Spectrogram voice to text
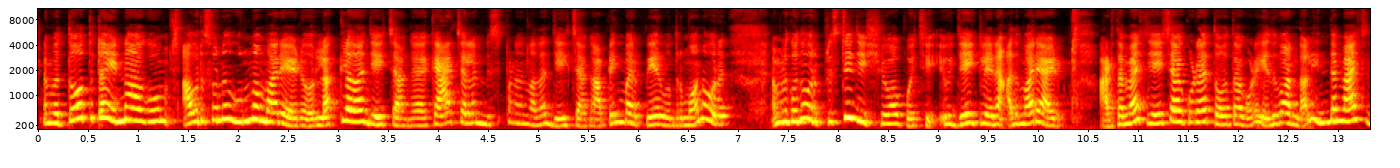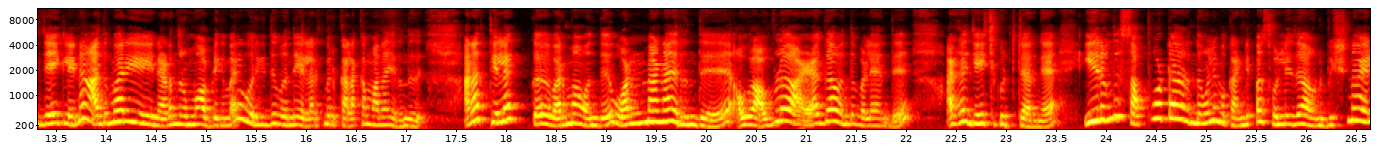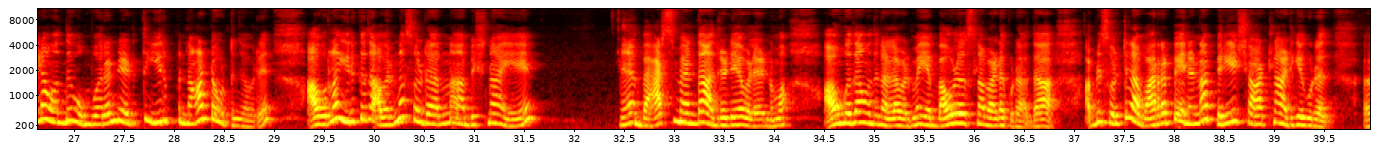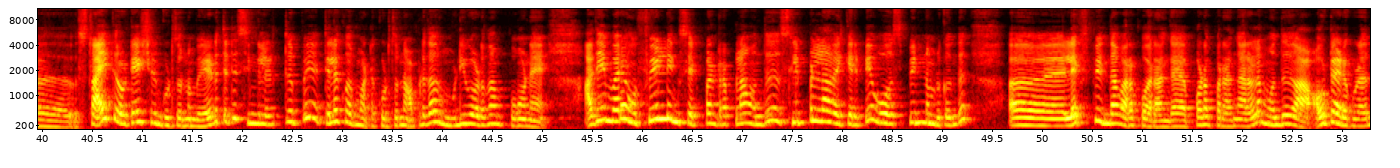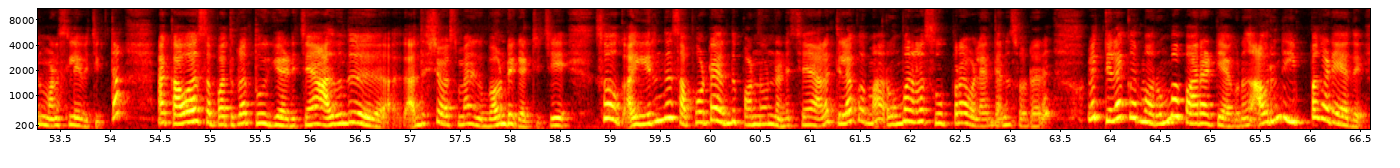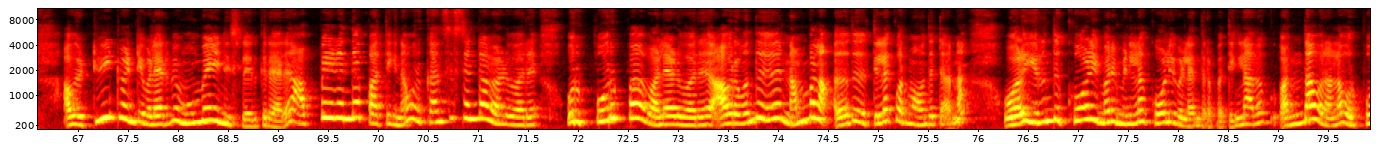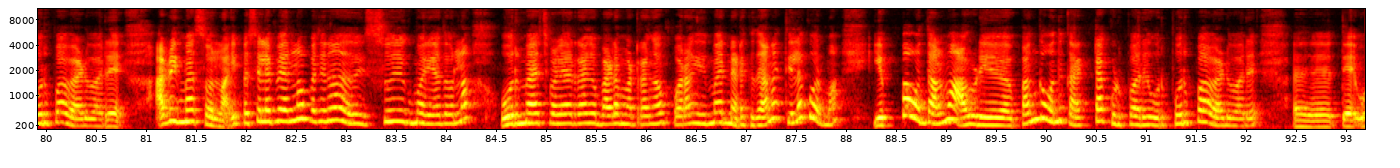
நம்ம தோத்துட்டா என்ன ஆகும்? அவர் சொன்னது உண்மை மாதிரி ஆகிடும் ஒரு லக்கில் தான் ஜெயிச்சாங்க. கேட்ச் எல்லாம் மிஸ் பண்ணதுனால தான் ஜெயிச்சாங்க. அப்படிங்கிற மாதிரி பேர் வந்துருமோன்னு ஒரு நம்மளுக்கு வந்து ஒரு ப்ரிஸ்டேஜ் இஷ்யூவாக போச்சு. ஜெயிக்கலைன்னா அது மாதிரி ஆகிடும் அடுத்த மேட்ச் ஜெயிச்சா கூட, தோத்தா கூட எதுவாக இருந்தாலும், இந்த மேட்ச் ஜெயிக்கலைன்னா அது மாதிரி நடந்துருமோ அப்படிங்கிற மாதிரி ஒரு இது வந்து எல்லாருக்குமே ஒரு கலக்கமாக தான் இருந்தது. ஆனால் திலக் வர்மா வந்து ஒன் மேனாக இருந்து, அவ்வளோ அவ்வளோ அழகாக வந்து விளையாண்டு, அழகாக ஜெயிச்சு கொடுத்துட்டாருங்க இதில் வந்து சப்போர்ட்டாக இருந்தவங்களும் நம்ம கண்டிப்பாக கண்டிப்பாக சொல்லி தான் ஆகணும். பிஷ்னாயெல்லாம் வந்து ஒம்பது ரன் எடுத்து இருப்பு நாட் அவுட்டுங்க அவர் அவர்லாம் இருக்குது அவர் என்ன சொல்றாருன்னா, பிஷ்னாயே, ஏன்னா பேட்ஸ்மேன் தான் அதிரடியா விளையாடணுமா, அவங்க தான் வந்து நல்லா விளையாடணுமா, என் பவுலர்ஸ்லாம் விடக்கூடாதா அப்படின்னு சொல்லிட்டு நான் வரப்போ என்னென்னா பெரிய ஷாட்லாம் அடிக்கக்கூடாது. ஸ்ட்ரைக் ரொட்டேஷன் கொடுத்துடணும். நம்ம எடுத்துகிட்டு சிங்கிள் எடுத்துட்டு போய் திலக் கொடுத்துடணும். அப்படி தான் ஒரு முடிவோடு தான் போனேன். அதே மாதிரி அவங்க ஃபீல்டிங் செட் பண்ணுறப்பலாம் வந்து ஸ்லிப்பெல்லாம் வைக்கிறப்பே ஓ ஸ்பின் நம்மளுக்கு வந்து லெக் ஸ்பின் தான் வரப்போகிறாங்க போட போகிறாங்க அதெல்லாம் நம்ம வந்து அவுட் ஆகிடக்கூடாதுன்னு மனசுலேயே வச்சுக்கிட்டு தான், நான் கவர்ஸை பார்த்துக்கலாம் தூக்கி அடித்தேன். அது வந்து அதிர்ஷ்டவசமாக எனக்கு பவுண்டரி கிடச்சிச்சு. ஸோ இருந்து சப்போர்ட்டாக இருந்து பண்ணணும்னு நினச்சேன். அதனால் திலக்குர்மா ரொம்ப நல்லா சூப்பராக விளையாண்டேன்னு சொல்கிறாரு திலக்குர்மா திலக் ரொம்ப பாராட்டி ஆகணுங்க. அவர் வந்து இப்போ கிடையாது. அவர் டி ட்வெண்ட்டி விளையாடுமே மும்பை இந்தியன்ஸ்ல இருக்கிறாரு. அப்பயிலிருந்தே பார்த்தீங்கன்னா, ஒரு கன்சிஸ்டண்ட்டாக விளையாடுவார் ஒரு பொறுப்பாக விளையாடுவார் அவரை வந்து நம்பலாம். அதாவது திலக்வர்மா வந்துட்டார்னா வந்துட்டாருன்னா, ஒரு இருந்து கோழி மாதிரி முன்னெல்லாம் கோழி விளையாண்டுற பார்த்தீங்களா? அது வந்தால் அவர் நல்லா ஒரு பொறுப்பாக விளையாடுவார் அப்படிங்கிற மாதிரி சொல்லலாம். இப்போ சில பேர்லாம் பார்த்தீங்கன்னா, சூரியகுமார் யாதவ்லாம் ஒரு மேட்ச் விளையாடுறாங்க, விட மாட்றாங்க, போகிறாங்க இது மாதிரி நடக்குது. ஆனால் திலக்வர்மா எப்போ வந்தாலுமே அவருடைய பங்கு வந்து கரெக்டாக கொடுப்பாரு ஒரு பொறுப்பாக விளையாடுவார்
